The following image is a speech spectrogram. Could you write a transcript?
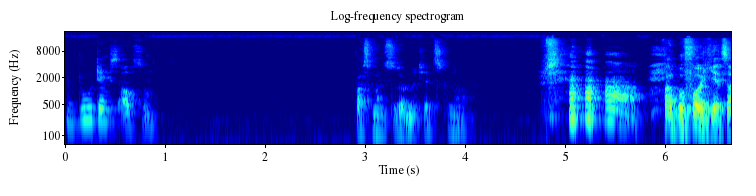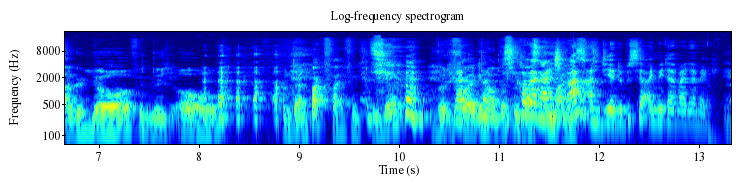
Und du denkst auch so. Was meinst du damit jetzt genau? Aber bevor ich jetzt sage, ja, finde ich auch, und dann Backpfeifen kriege, würde ich vorher genau ich wissen, komme was ja gar du nicht meinst. ran an dir, du bist ja einen Meter weiter weg. Ja.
